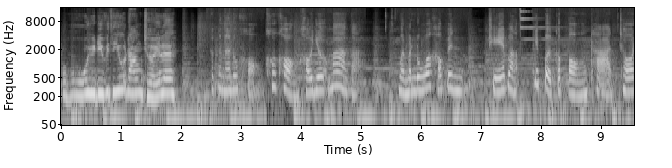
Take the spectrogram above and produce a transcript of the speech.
โอ้โห อยู่ดีวิทยุดังเฉยเลยแป๊บนึงนะดูของคือของเขาเยอะมากอะ่ะ เหมือนมันรู้ว่าเขาเป็นเชฟอะ่ะ ที่เปิดกระป๋องถาดช้อน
